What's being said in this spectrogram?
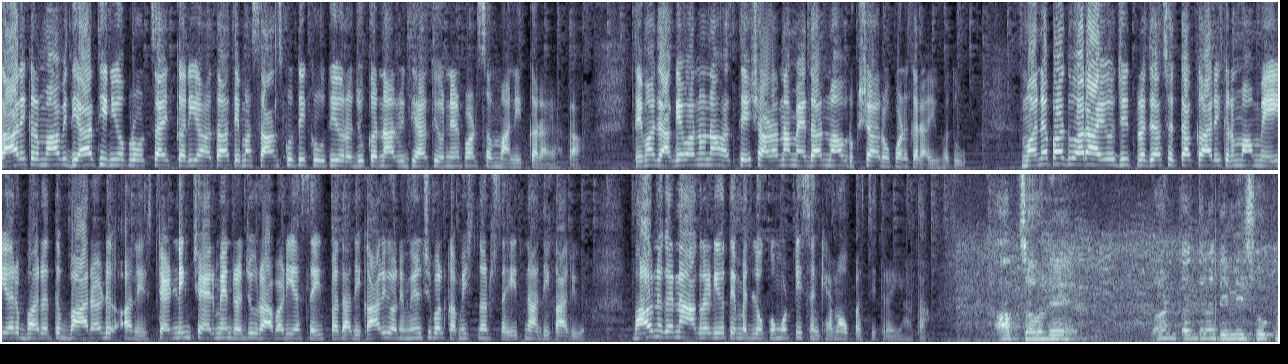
કાર્યક્રમમાં વિદ્યાર્થીનીઓ પ્રોત્સાહિત કર્યા હતા. તેમાં સાંસ્કૃતિક કૃતિઓ રજૂ કરનાર વિદ્યાર્થીઓને પણ સન્માનિત કરાયા હતા. તેમજ આગેવાનોના હસ્તે શાળાના મેદાનમાં વૃક્ષારોપણ કરાયું હતું. મનપા દ્વારા આયોજિત પ્રજાસત્તાક કાર્યક્રમમાં મેયર ભરત બારડ અને સ્ટેન્ડિંગ ચેરમેન રજુ રાવડિયા સહિત પદાધિકારીઓ અને મ્યુનિસિપલ કમિશનર સહિતના અધિકારીઓ, ભાવનગરના અગ્રણીઓ તેમજ લોકો મોટી સંખ્યામાં ઉપસ્થિત રહ્યા હતા. આપ સૌને ગણતંત્ર દિનની શુભ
